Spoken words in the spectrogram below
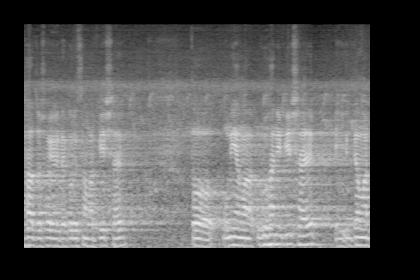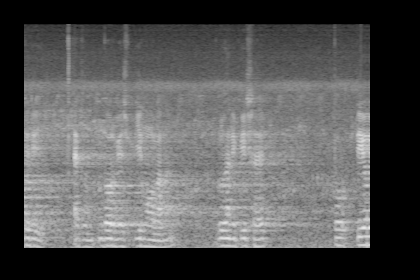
সাহায্য সহযোগিতা করেছে আমার পীর সাহেব। তো উনি আমার রুহানি পীর সাহেব, এই ঈদগা মাঠেরই একজন দরবেশ পীর মৌলানা, রুহানি পীর সাহেব। তো প্রিয়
